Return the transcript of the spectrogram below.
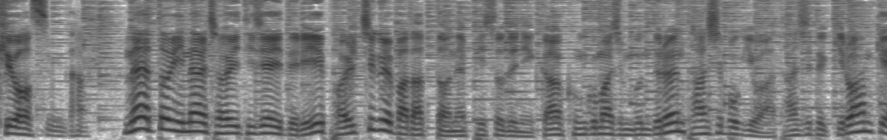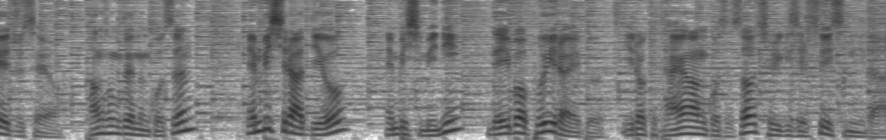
귀여웠습니다. 네, 또 이날 저희 DJ들이 벌칙을 받았던 에피소드니까 궁금하신 분들은 다시 보기와 다시 듣기로 함께 해주세요. 방송되는 곳은 MBC 라디오, MBC 미니, 네이버 브이라이브 이렇게 다양한 곳에서 즐기실 수 있습니다.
